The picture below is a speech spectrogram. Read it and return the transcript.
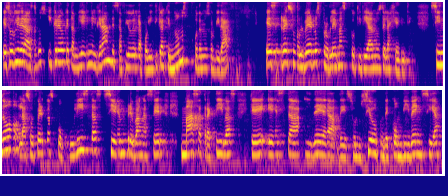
esos liderazgos. Y creo que también el gran desafío de la política que no nos podemos olvidar es resolver los problemas cotidianos de la gente. Si no, las ofertas populistas siempre van a ser más atractivas que esta idea de solución, de convivencia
